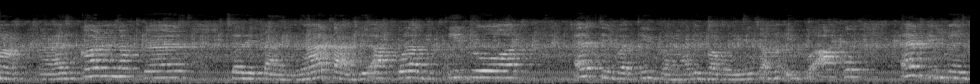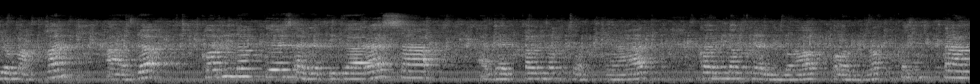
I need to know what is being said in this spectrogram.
makan kondokter ya. Ceritanya tadi aku lagi tidur. Eh tiba-tiba dibangunin sama ibu aku. Eh di meja makan ada kondokter Ada tiga rasa. Ada kondok coklat, kondok rendang, kondok kentang.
